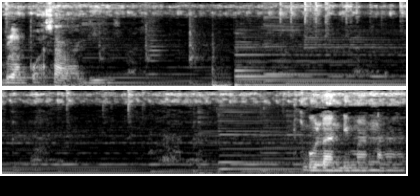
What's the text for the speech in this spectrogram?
bulan puasa lagi. Bulan di mana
